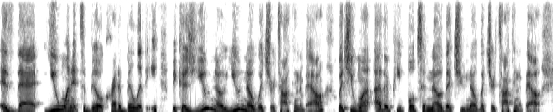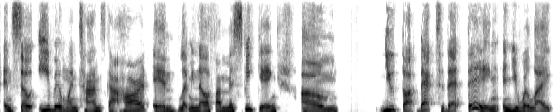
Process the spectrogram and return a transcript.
is that you wanted to build credibility because you know you know what you're talking about, but you want other people to know that you know what you're talking about. And so even when times got hard, and let me know if I'm misspeaking, um, you thought back to that thing and you were like,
